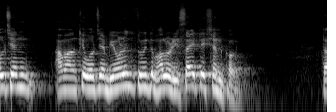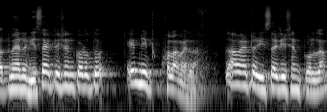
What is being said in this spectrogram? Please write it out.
বলছেন আমাকে বলছেন বিমলেন্দু তুমি তো ভালো রিসাইটেশন করো। তা তুমি একটা রিসাইটেশন করো তো, এমনি খোলামেলা। তো আমি একটা রিসাইটেশন করলাম,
